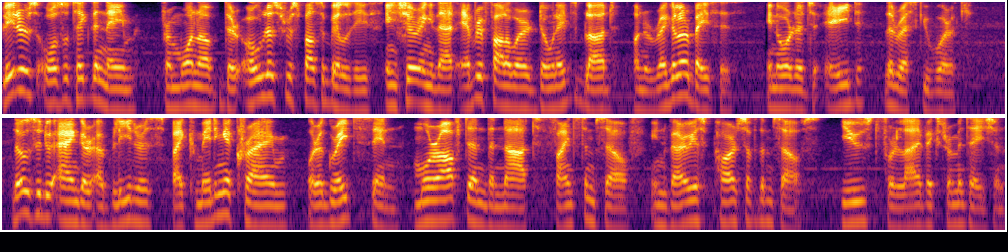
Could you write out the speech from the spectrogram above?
Leaders also take the name from one of their oldest responsibilities, ensuring that every follower donates blood on a regular basis in order to aid the rescue work. Those who do anger are bleeders by committing a crime or a great sin, more often than not finds themselves in various parts of themselves, used for live experimentation.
